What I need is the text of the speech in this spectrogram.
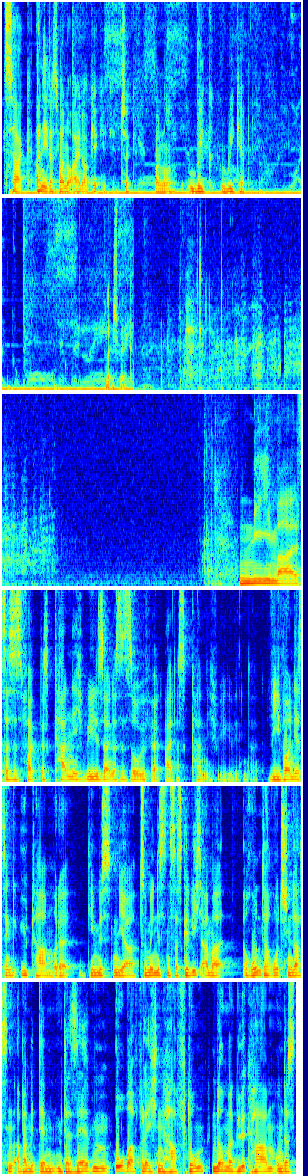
Zack. Ah nee, das war nur einer. Okay, okay, okay. Check. War nur Re Recap. Flashback. Alter, Leute. Niemals. Das ist Fakt. Das kann nicht real sein. Das ist so gefährlich. Alter, das kann nicht real gewesen sein. Wie wollen die das denn geübt haben? Oder die müssten ja zumindest das Gewicht einmal runterrutschen lassen, aber mit, dem, mit derselben Oberflächenhaftung nochmal Glück haben, um das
